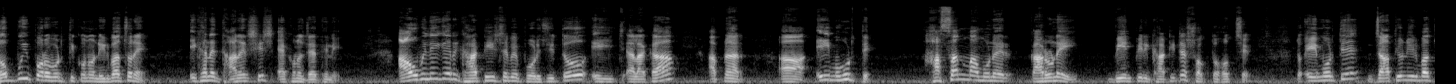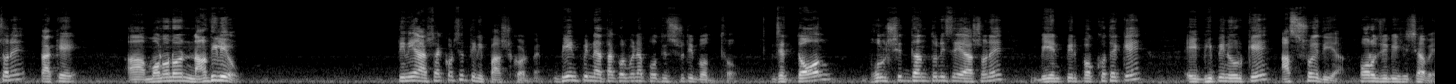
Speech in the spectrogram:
নব্বই পরবর্তী কোনো নির্বাচনে এখানে ধানের শীষ এখনও জেতেনি আওয়ামী লীগের ঘাঁটি হিসেবে পরিচিত এই এলাকা, আপনার এই মুহূর্তে হাসান মামুনের কারণেই বিএনপির ঘাঁটিটা শক্ত হচ্ছে। তো এই মুহূর্তে জাতীয় নির্বাচনে তাকে মনোনয়ন না দিলেও তিনি আশা করছেন তিনি পাশ করবেন। বিএনপির নেতাকর্মীরা প্রতিশ্রুতিবদ্ধ যে দল ভুল সিদ্ধান্ত নিছে এই আসনে বিএনপির পক্ষ থেকে এই ভিপি নূরকে আশ্রয় দিয়া পরজীবী হিসাবে।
